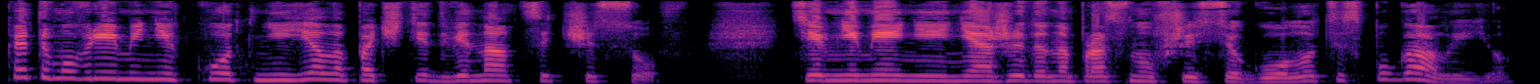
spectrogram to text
К этому времени кот не ела почти двенадцать часов. Тем не менее, неожиданно проснувшийся голод испугал ее.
